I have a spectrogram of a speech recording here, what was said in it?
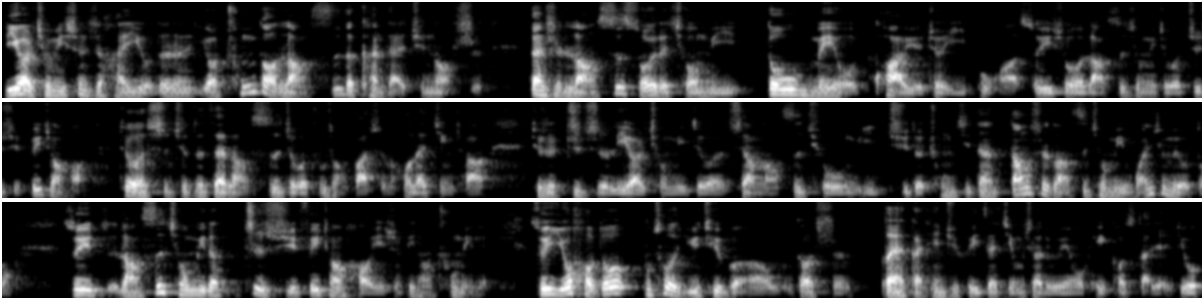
里尔球迷甚至还有的人要冲到朗斯的看台去闹事。但是朗斯所有的球迷都没有跨越这一步啊，所以说朗斯球迷这个秩序非常好。这个事就是在朗斯这个主场发生的。后来警察就是制止里尔球迷这个向朗斯球迷去的冲击，但当时朗斯球迷完全没有动，所以朗斯球迷的秩序非常好，也是非常出名的。所以有好多不错的 YouTube 啊，我们倒是大家感兴趣可以在节目下留言，我可以告诉大家，就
